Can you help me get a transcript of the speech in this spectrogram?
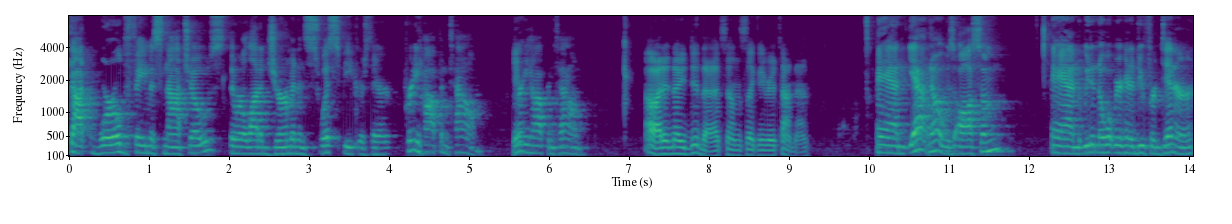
got world famous nachos. There were a lot of German and Swiss speakers there. Pretty hop in town. Yeah. Pretty hop in town. Oh, I didn't know you did that. That sounds like a great time, man. And yeah, no, it was awesome. And we didn't know what we were going to do for dinner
